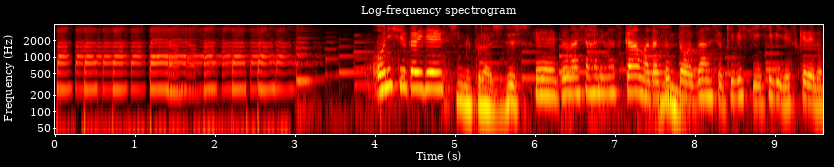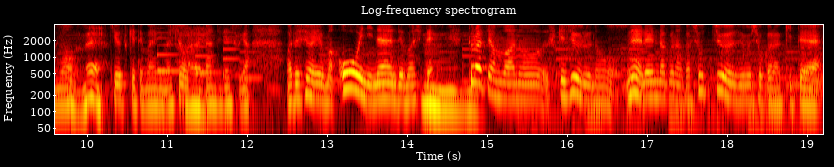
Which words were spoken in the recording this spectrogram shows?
バババ大西ゆかりです。シングトラジです。えー、どないしてはりますか？まだちょっと残暑厳しい日々ですけれども、そうだね。気をつけてまいりましょうってはい感じですが、私は今大いに悩んでまして、うんトラちゃんもあのスケジュールのね連絡なんかしょっちゅう事務所から来て、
